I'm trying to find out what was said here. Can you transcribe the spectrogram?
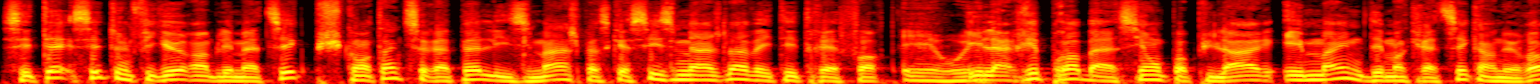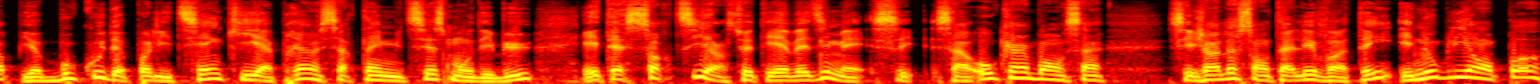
C'était, c'est une figure emblématique. Puis je suis content que tu rappelles les images parce que ces images-là avaient été très fortes. Et, eh oui. et la réprobation populaire et même démocratique en Europe, il y a beaucoup de politiciens qui, après un certain mutisme au début, étaient sortis ensuite et avaient dit mais ça a aucun bon sens. Ces gens-là sont allés voter. Et n'oublions pas,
